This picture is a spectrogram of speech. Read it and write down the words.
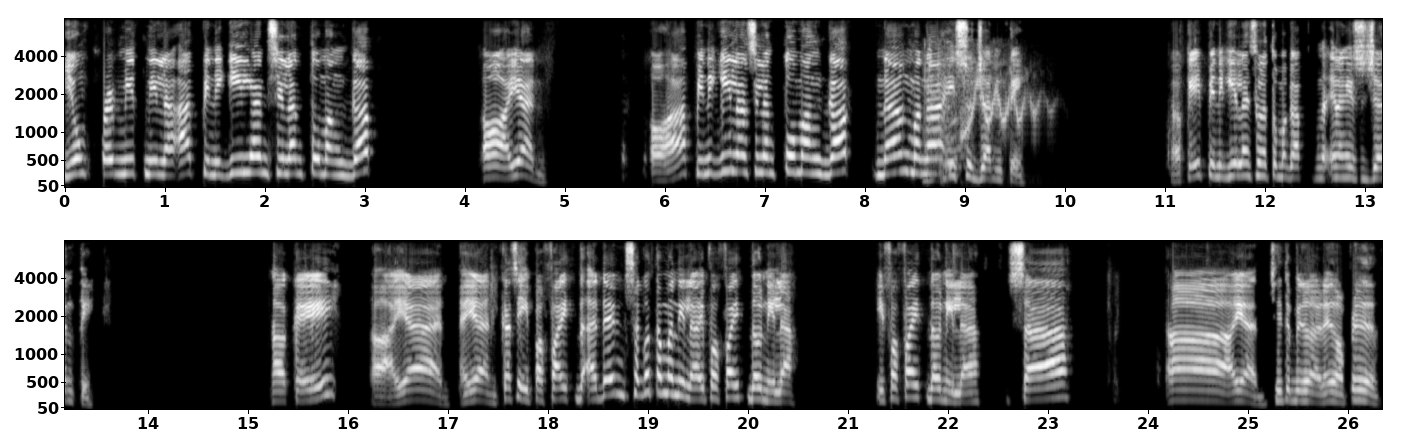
yung permit nila at pinigilan silang tumanggap. Oh, ayan. Oh ha, pinigilan silang tumanggap ng mga estudyante. Okay, pinigilan silang tumanggap ng estudyante. Okay? Ah, ayan. Ayan. Kasi ipa-fight. And then, sagot naman nila, ipa-fight daw nila. Ipa-fight daw nila sa Ah, ayan. City President. President.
